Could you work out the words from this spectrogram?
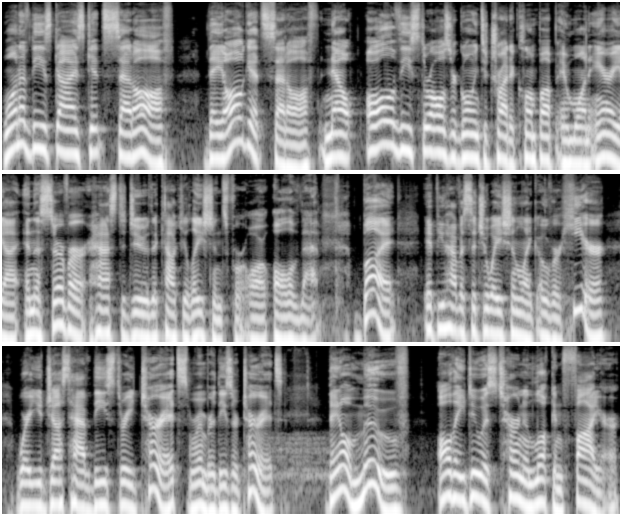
one of these guys gets set off, they all get set off. Now, all of these thralls are going to try to clump up in one area, and the server has to do the calculations for all, all of that. But if you have a situation like over here, where you just have these three turrets, remember these are turrets, they don't move, all they do is turn and look and fire.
